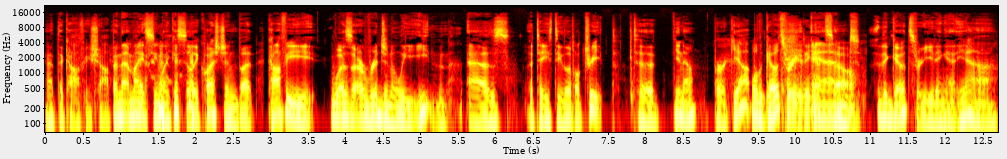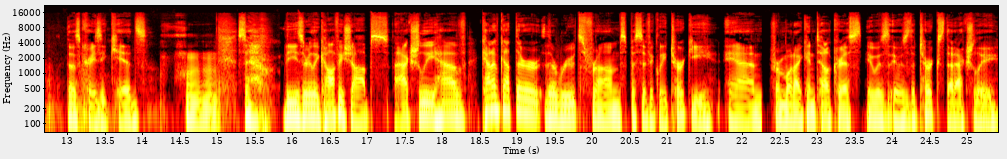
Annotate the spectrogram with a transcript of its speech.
at the coffee shop? And that might seem like a silly question, but coffee was originally eaten as a tasty little treat to, you know, perk you up. Well, the goats were eating it, so the goats were eating it. Yeah. Those crazy kids. Hmm. So these early coffee shops actually have kind of got their their roots from specifically Turkey. And from what I can tell, Chris, it was it was the Turks that actually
